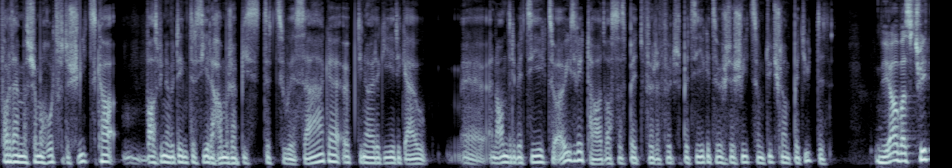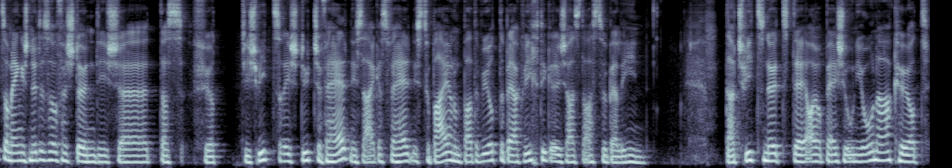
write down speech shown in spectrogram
Vorher haben wir es schon mal kurz von der Schweiz gehabt. Was mich noch interessieren kann man schon etwas dazu sagen, ob die neue Regierung auch äh, eine andere Beziehung zu uns wird haben, was das für, für die Beziehungen zwischen der Schweiz und Deutschland bedeutet? Ja, was die Schweizer manchmal nicht so verstehen, ist, äh, dass für die schweizerisch-deutschen Verhältnisse eigentlich das Verhältnis zu Bayern und Baden-Württemberg wichtiger ist als das zu Berlin. Da die Schweiz nicht der Europäischen Union angehört,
